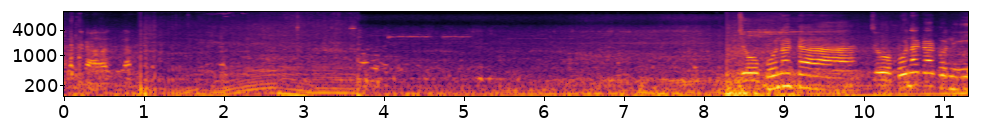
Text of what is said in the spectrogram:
पण तिने आवाज़ दिला झोपू नका झोपू नका कोणी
